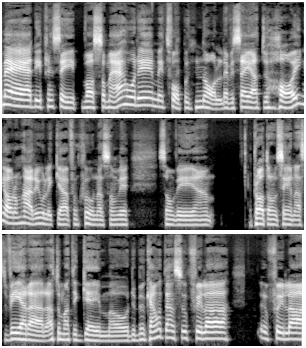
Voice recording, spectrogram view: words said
med i princip vad som är HDMI 2.0. Det vill säga att du har inga av de här olika funktionerna som vi, som vi eh, pratade om senast. VRR, Automatic Game Mode. Du behöver kanske inte ens uppfylla, uppfylla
